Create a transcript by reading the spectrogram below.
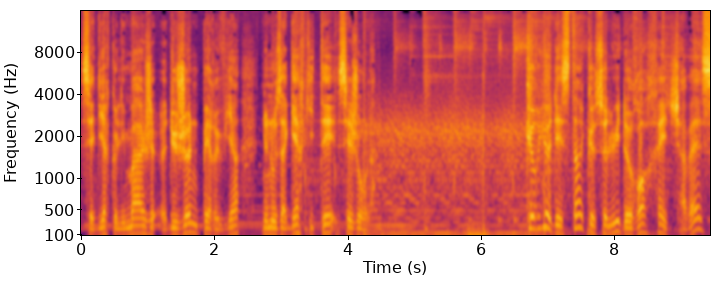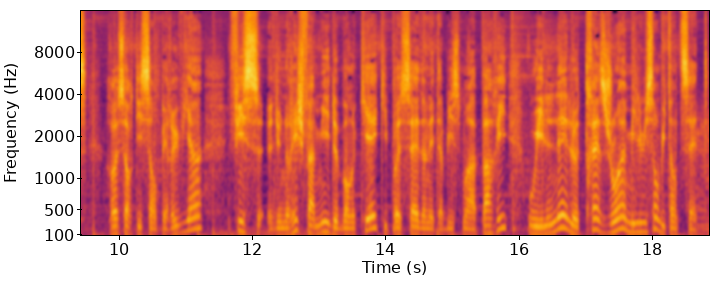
C'est dire que l'image du jeune péruvien ne nous a guère quittés ces jours-là. Curieux destin que celui de Jorge Chavez, ressortissant péruvien, fils d'une riche famille de banquiers qui possède un établissement à Paris où il naît le 13 juin 1887.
